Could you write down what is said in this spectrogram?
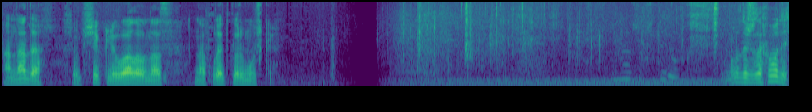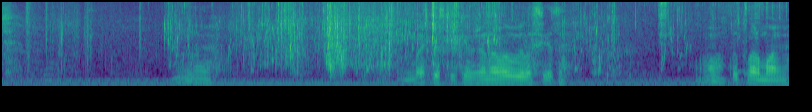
А треба, щоб ще клювало у нас на флет кормушки. Будеш заходити? Бачите, скільки вже наловила світа. О, тут нормально.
